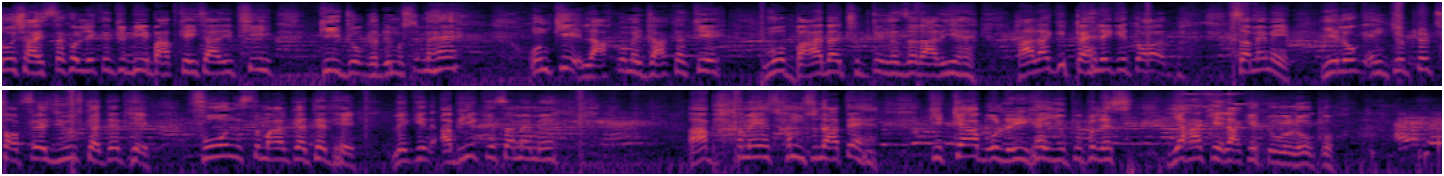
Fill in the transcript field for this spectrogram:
तो शाइस्ता को लेकर की भी बात कही जा रही थी कि जो गद्दी मुस्लिम है, उनके इलाकों में जाकर के वो बार बार छुपती नज़र आ रही है। हालाँकि पहले के तौर समय में ये लोग इंक्रिप्टेड सॉफ्टवेयर यूज़ करते थे फ़ोन इस्तेमाल करते थे, लेकिन अभी के समय में अब हमें, हम सुनाते हैं कि क्या बोल रही है यूपी पुलिस यहाँ के इलाके के लोगों को ऐसे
